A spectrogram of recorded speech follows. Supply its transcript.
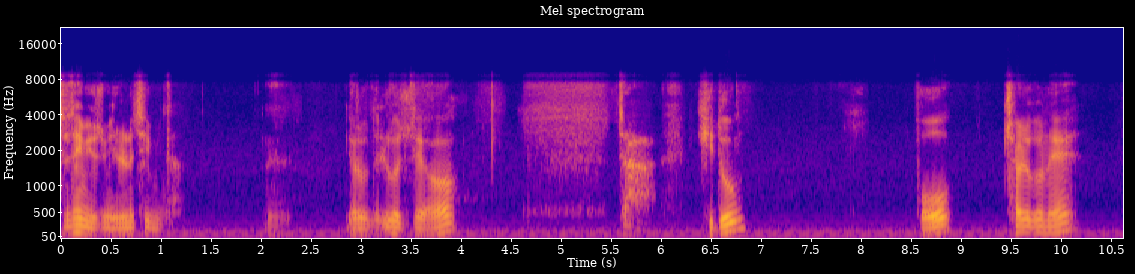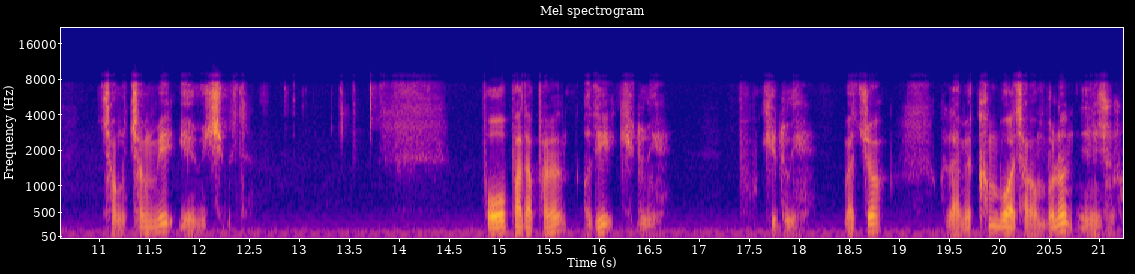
선생님이 요즘에 읽는 책입니다. 네. 여러분들 읽어주세요. 자, 기둥, 보, 철근의 정착 및 위치입니다. 보호 바닥판은 어디? 기둥에. 기둥에. 맞죠? 그 다음에 큰 보와 작은 보는 이런 식으로.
